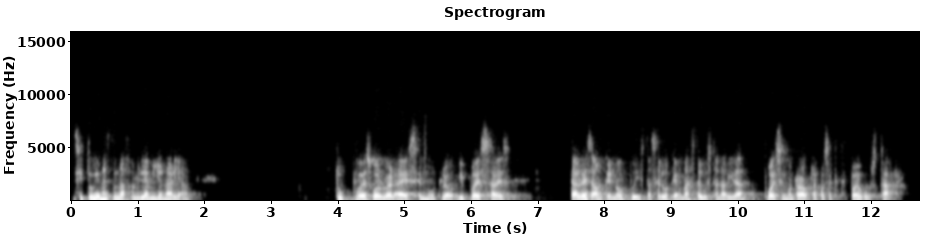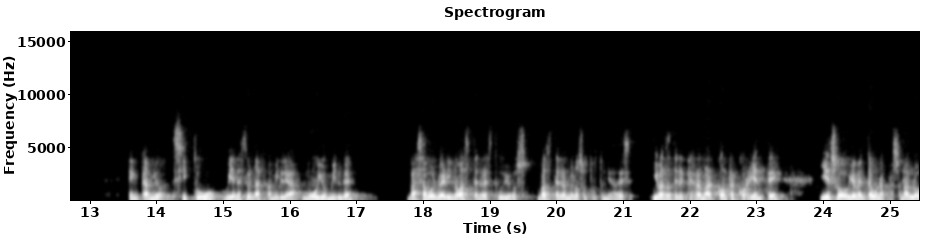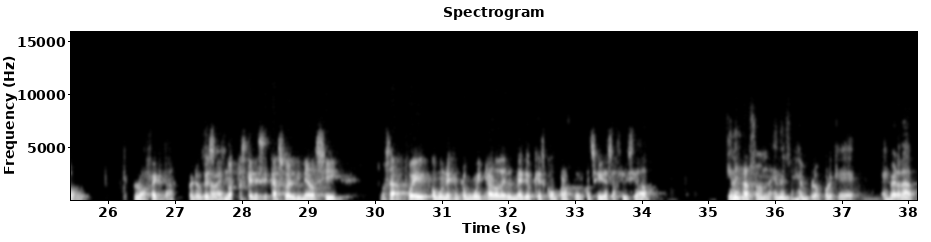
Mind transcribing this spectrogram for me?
Si tú vienes de una familia millonaria, tú puedes volver a ese núcleo y puedes, ¿sabes? Tal vez, aunque no pudiste hacer lo que más te gusta en la vida, puedes encontrar otra cosa que te puede gustar. En cambio, si tú vienes de una familia muy humilde, vas a volver y no vas a tener estudios, vas a tener menos oportunidades y vas a tener que remar contra corriente y eso obviamente a una persona lo, lo afecta. Pero, Entonces, ¿sabes? no es que en ese caso el dinero sí, o sea, fue como un ejemplo muy claro del medio que es como para poder conseguir esa felicidad. Tienes razón en ese ejemplo, porque es verdad.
